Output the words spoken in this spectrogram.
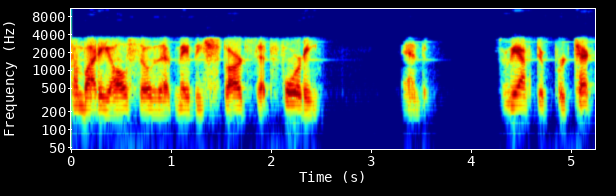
somebody also that maybe starts at 40. And so we have to protect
